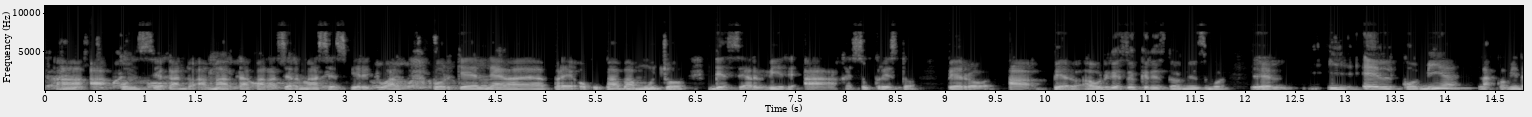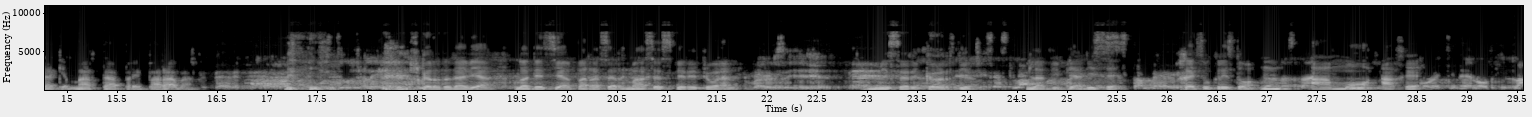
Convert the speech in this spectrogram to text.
aconsejando a Marta para ser más espiritual porque le preocupaba mucho servir a Jesucristo. Pero, a- pero aún Jesucristo mismo, él, y él comía la comida que Marta preparaba. Pero todavía lo decía para ser más espiritual. Misericordia. La Biblia dice, Jesucristo amó a, Je-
